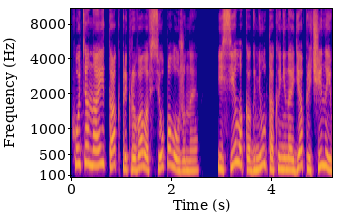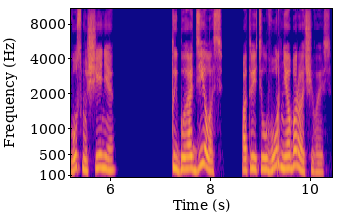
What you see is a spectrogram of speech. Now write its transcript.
хоть она и так прикрывала все положенное, и села к огню, так и не найдя причины его смущения. «Ты бы оделась!» – ответил вор, не оборачиваясь.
